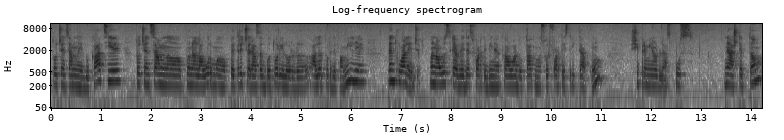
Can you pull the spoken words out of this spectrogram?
tot ce înseamnă educație, tot ce înseamnă până la urmă petrecerea sărbătorilor uh, alături de familie pentru alegeri. În Austria vedeți foarte bine că au adoptat măsuri foarte stricte acum și premierul le-a spus ne așteptăm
